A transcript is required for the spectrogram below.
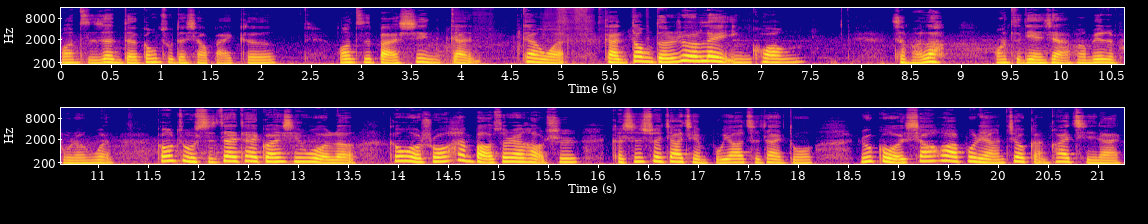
王子认得公主的小白鸽。王子把信感看完，感动得热泪盈眶。怎么了，王子殿下？旁边的仆人问。公主实在太关心我了，跟我说汉堡虽然好吃，可是睡觉前不要吃太多。如果消化不良，就赶快起来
